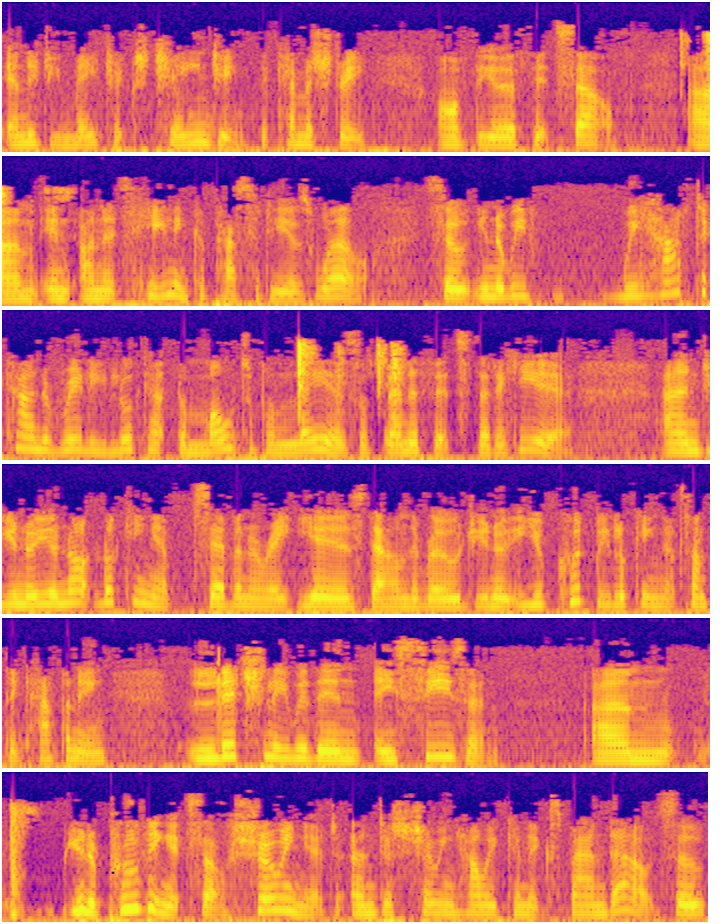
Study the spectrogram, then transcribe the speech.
energy matrix changing the chemistry of the earth itself, um, in, on its healing capacity as well. So, you know, we we have to kind of really look at the multiple layers of benefits that are here and, you know, you're not looking at seven or eight years down the road. You know, you could be looking at something happening literally within a season. Um, you know, proving itself, showing it, and just showing how it can expand out. So,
